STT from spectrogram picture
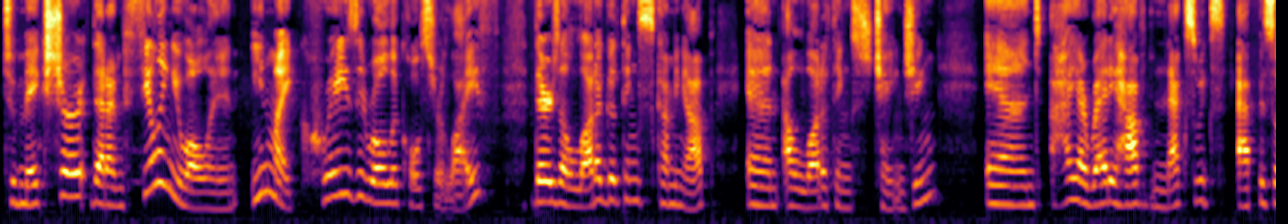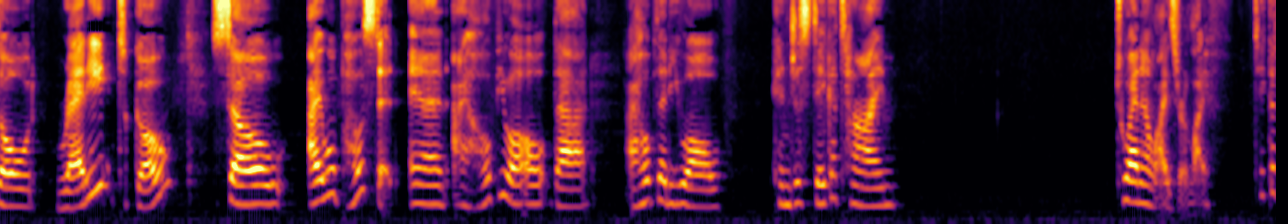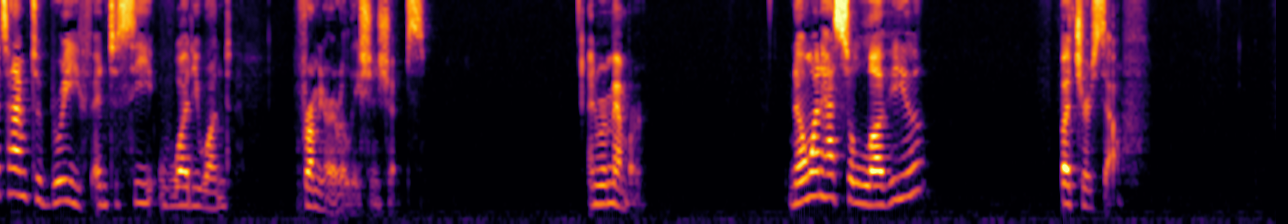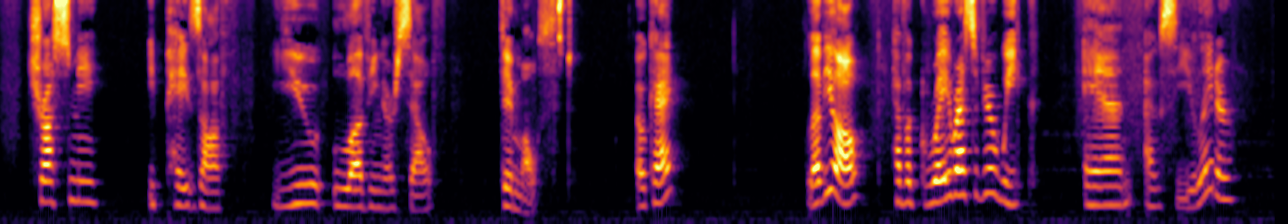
to make sure that I'm filling you all in in my crazy roller coaster life. There's a lot of good things coming up, and a lot of things changing. And I already have next week's episode ready to go. So I will post it. And I hope you all that I hope that you all can just take a time to analyze your life. Take a time to breathe and to see what you want from your relationships. And remember, no one has to love you but yourself. Trust me, it pays off you loving yourself the most. Okay? Love you all. Have a great rest of your week, and I'll see you later.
